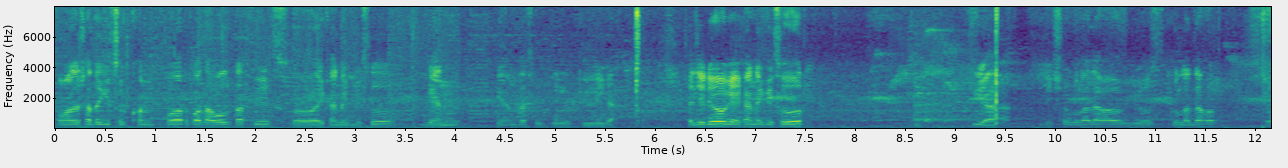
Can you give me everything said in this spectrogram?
তোমাদের সাথে কিছুক্ষণ পর কথা বলতেছি সো এখানে কিছু জ্ঞান জ্ঞান দাসগুলো কি লিগা? তো যদি হোক, এখানে কিছুর ইয়া দৃশ্যগুলো দেখো ভিউজগুলো দেখো তো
